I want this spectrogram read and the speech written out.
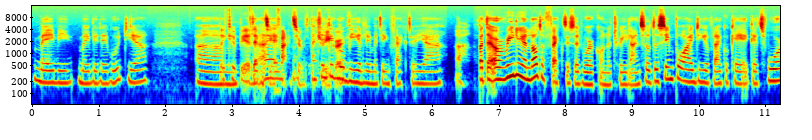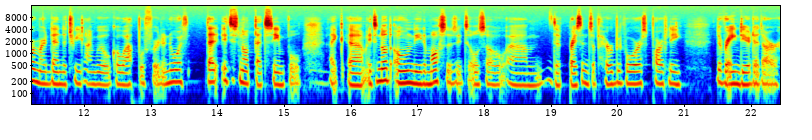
maybe maybe they would, yeah. Um, They could be a limiting I- factor of the I tree think it growth. will be a limiting factor, yeah. Ah. But there are really a lot of factors that work on the tree line. So the simple idea of like, okay, it gets warmer, then the tree line will go up or further north. That it is not that simple. Like um, it's not only the mosses; it's also um, the presence of herbivores, partly the reindeer that are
